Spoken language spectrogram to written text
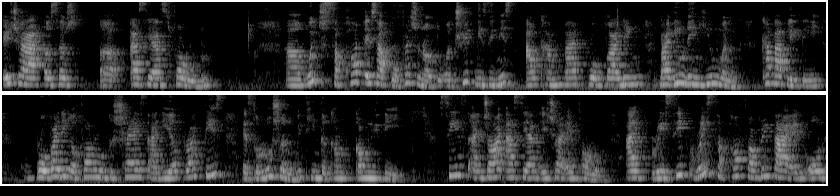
HR uh, Forum, uh, which support HR professional to achieve business outcome by providing by building human capability, providing a forum to share idea, practice, and solution within the com community. Since I joined Asia HRM Forum, I received great support from Rita and all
